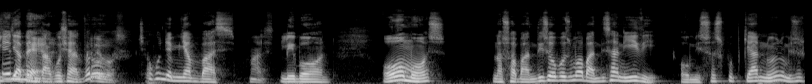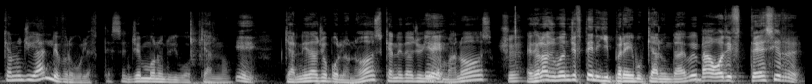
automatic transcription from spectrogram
1500 ναι, ευρώ ακριβώς. και έχουν και μια βάση. Μάλιστα. Λοιπόν, όμως, να σου απαντήσω όπως μου απαντήσαν ήδη. Ο μισός που πιάνουν, ο μισός που πιάνουν και οι άλλοι ευρωβουλευτές. Δεν είναι μόνο του που πιάνουν. Ε, Πιάνει τα και ο Πολωνός, πιάνει τα και ο Ε, Γερμανός. και. Ε, θέλω να σου πω, δεν φταίνει οι Κυπρέοι που πιάνουν τα. είπα εγώ ότι φταίει ρε.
